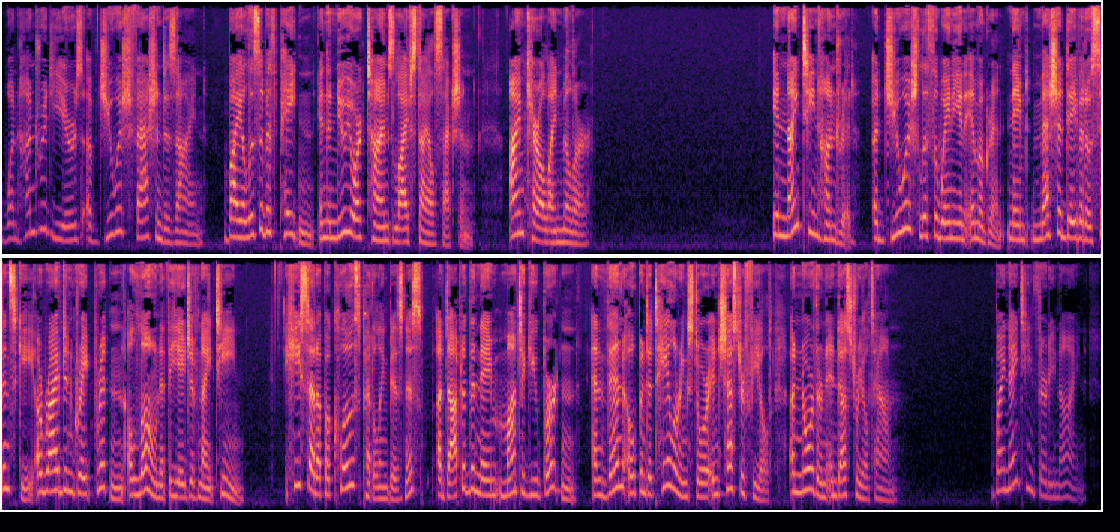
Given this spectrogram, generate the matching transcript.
100 Years of Jewish Fashion Design by Elizabeth Paton in the New York Times Lifestyle section. I'm Caroline Miller. In 1900, a Jewish Lithuanian immigrant named Mesha David Osinski arrived in Great Britain alone at the age of 19. He set up a clothes peddling business, adopted the name Montague Burton, and then opened a tailoring store in Chesterfield, a northern industrial town. By 1939,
